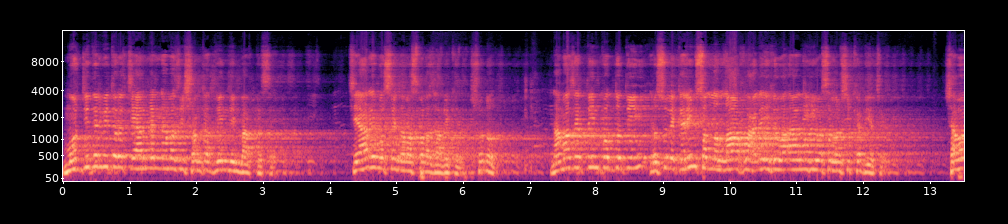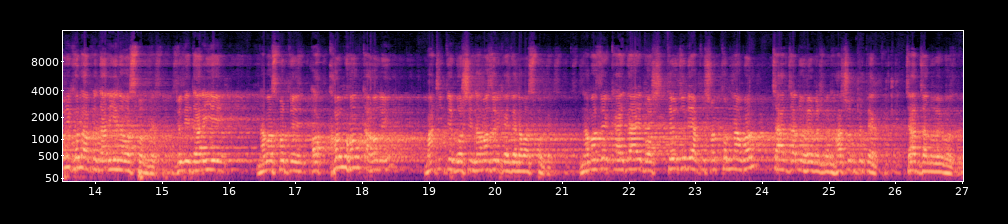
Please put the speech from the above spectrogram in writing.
মসজিদের ভিতরে চেয়ারম্যান নামাজির সংখ্যা দিন দিন বাড়তেছে। চেয়ারে বসে নামাজ পড়া যাবে কিনা? শুনুন। নামাজের তিন পদ্ধতি রসুল করিম ওয়াসাল্লাম শিক্ষা দিয়েছে স্বাভাবিক হলো আপনি দাঁড়িয়ে নামাজ পড়বেন। যদি দাঁড়িয়ে নামাজ পড়তে অক্ষম হন তাহলে মাটিতে বসে নামাজের কায়দায় নামাজ পড়বেন। নামাজের কায়দায় বসতেও যদি আপনি সক্ষম না হন, চার জানু হয়ে বসবেন, হাসন পেতে চার জানু হয়ে বসবেন।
